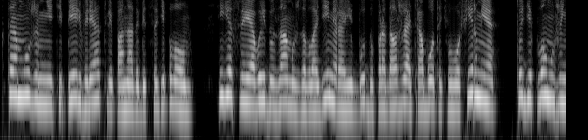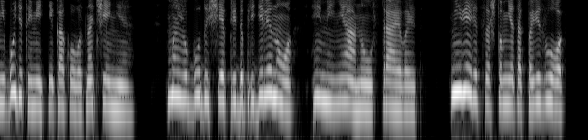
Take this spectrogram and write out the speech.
К тому же мне теперь вряд ли понадобится диплом. Если я выйду замуж за Владимира и буду продолжать работать в его фирме, то диплом уже не будет иметь никакого значения. Мое будущее предопределено, и меня оно устраивает. Не верится, что мне так повезло,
